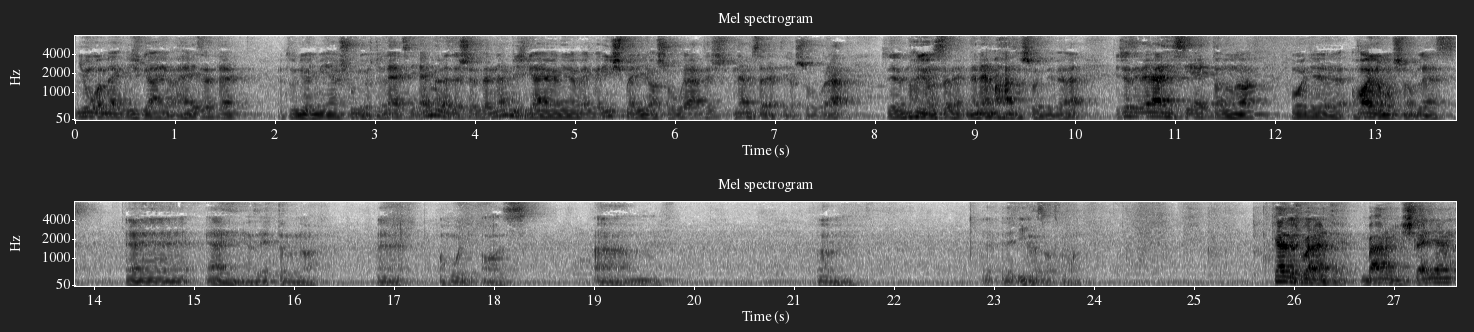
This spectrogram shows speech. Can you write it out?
jól megvizsgálja a helyzetet, tudja, hogy milyen súlyos, de lehet, hogy ebben az esetben nem vizsgálja annyira meg, mert ismeri a sógorát, és nem szereti a sógorát, és nagyon szeretne nem házasodni vele, és ezért elhiszi egy tanúnak, hogy hajlamosabb lesz elhinni az egy tanúnak, ahogy az um, um, igazat van. Kedves barátaim, bárhogy is legyen,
